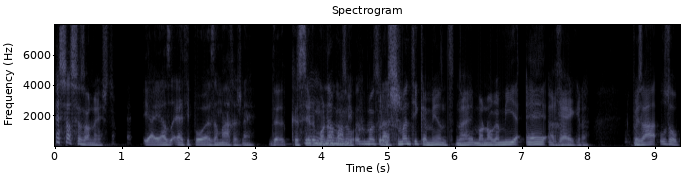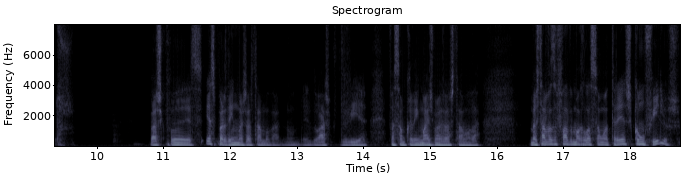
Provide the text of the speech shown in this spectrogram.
é só seres honesto. Yeah, é, as- é tipo as amarras, né? De que ser Sim, não, mas- monogâmico. mas, traz. semanticamente, não é? monogamia é a regra. Depois há os outros. Eu acho que esse, esse paradigma já está a mudar. Eu acho que devia avançar um bocadinho mais, mas já está a mudar. Mas estavas a falar de uma relação a três com filhos?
